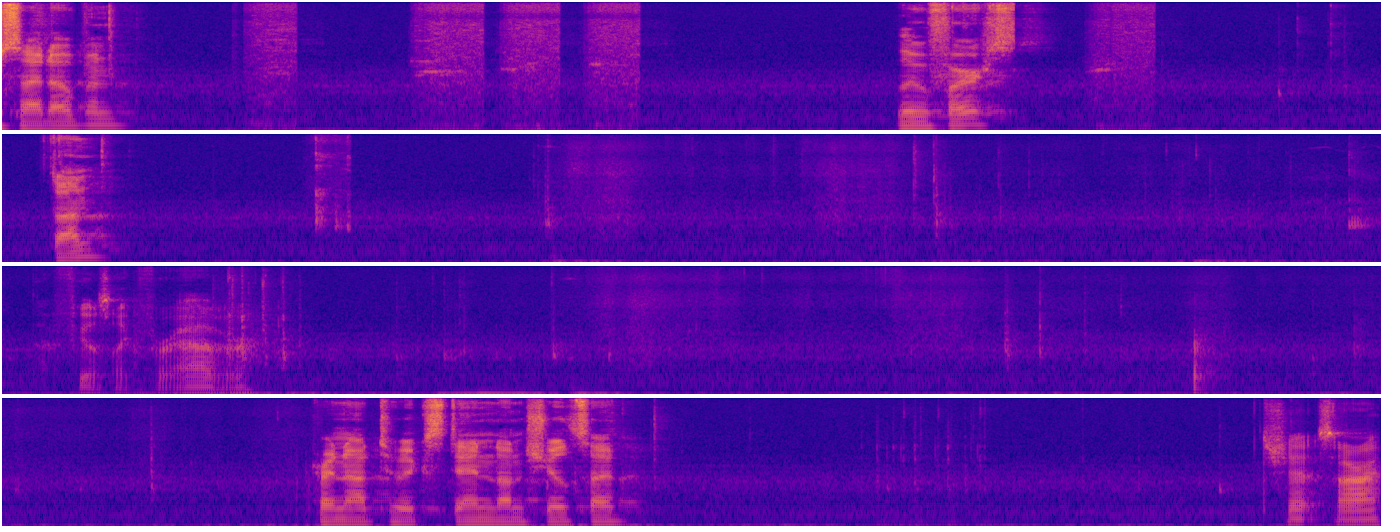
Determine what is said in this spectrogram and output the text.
Side open. Blue first. Done. That feels like forever. Try not to extend on shield side. Shit, sorry.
